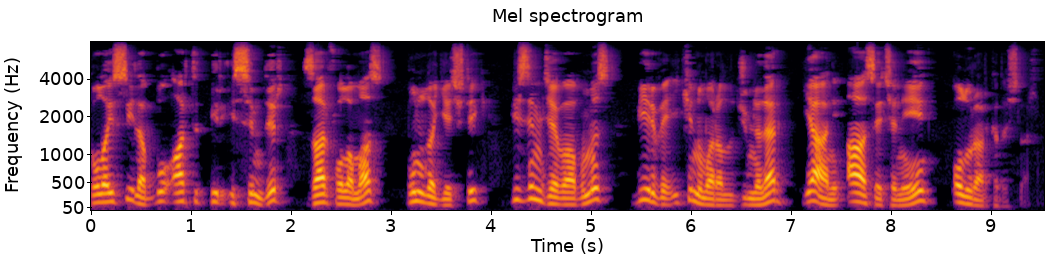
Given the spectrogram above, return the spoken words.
Dolayısıyla bu artık bir isimdir. Zarf olamaz. Bunu da geçtik. Bizim cevabımız 1 ve 2 numaralı cümleler yani A seçeneği olur arkadaşlar.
